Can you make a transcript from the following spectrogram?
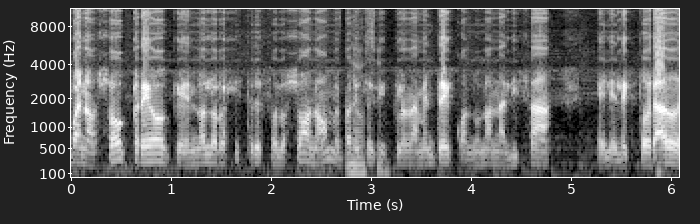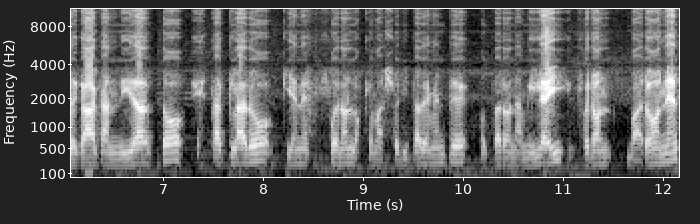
Bueno, yo creo que no lo registré solo yo, ¿no? Me parece sí. que claramente cuando uno analiza el electorado de cada candidato, está claro quiénes fueron los que mayoritariamente votaron a mi ley, y fueron varones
